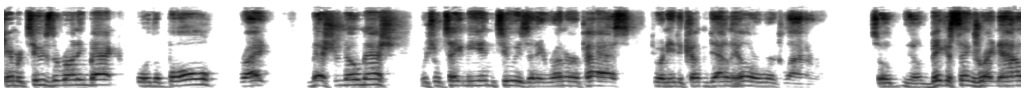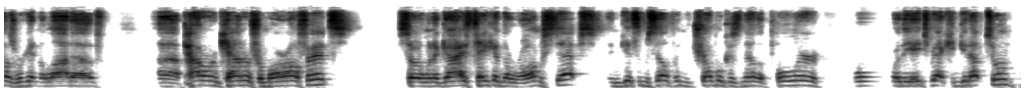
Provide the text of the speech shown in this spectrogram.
Camera two is the running back or the ball, right? Mesh or no mesh, which will take me into is that a runner or a pass? Do I need to come downhill or work lateral? So, you know, biggest things right now is we're getting a lot of uh, power encounter from our offense. So when a guy's taking the wrong steps and gets himself into trouble because now the puller or, or the H back can get up to him,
